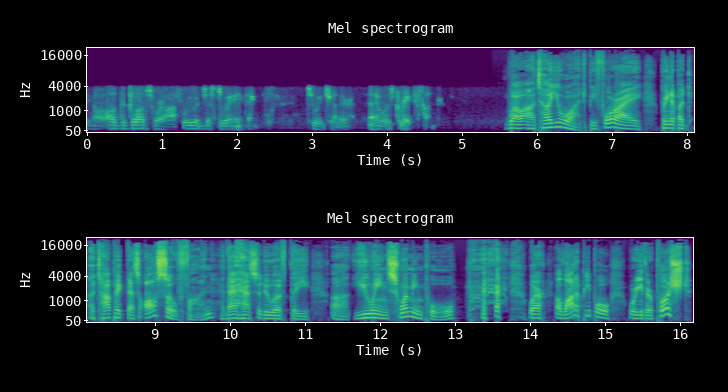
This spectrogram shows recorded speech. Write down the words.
You know, all the gloves were off. We would just do anything to each other, and it was great fun. Well, I'll tell you what, before I bring up a, a, topic that's also fun, and that has to do with the uh, Ewing swimming pool, where a lot of people were either pushed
